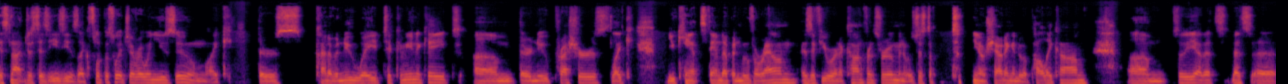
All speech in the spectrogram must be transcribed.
it's not just as easy as like flip a switch everyone use zoom. Like there's kind of a new way to communicate. Um, there are new pressures. Like you can't stand up and move around as if you were in a conference room and it was just a you know shouting into a polycom. Um, so yeah that's that's uh,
